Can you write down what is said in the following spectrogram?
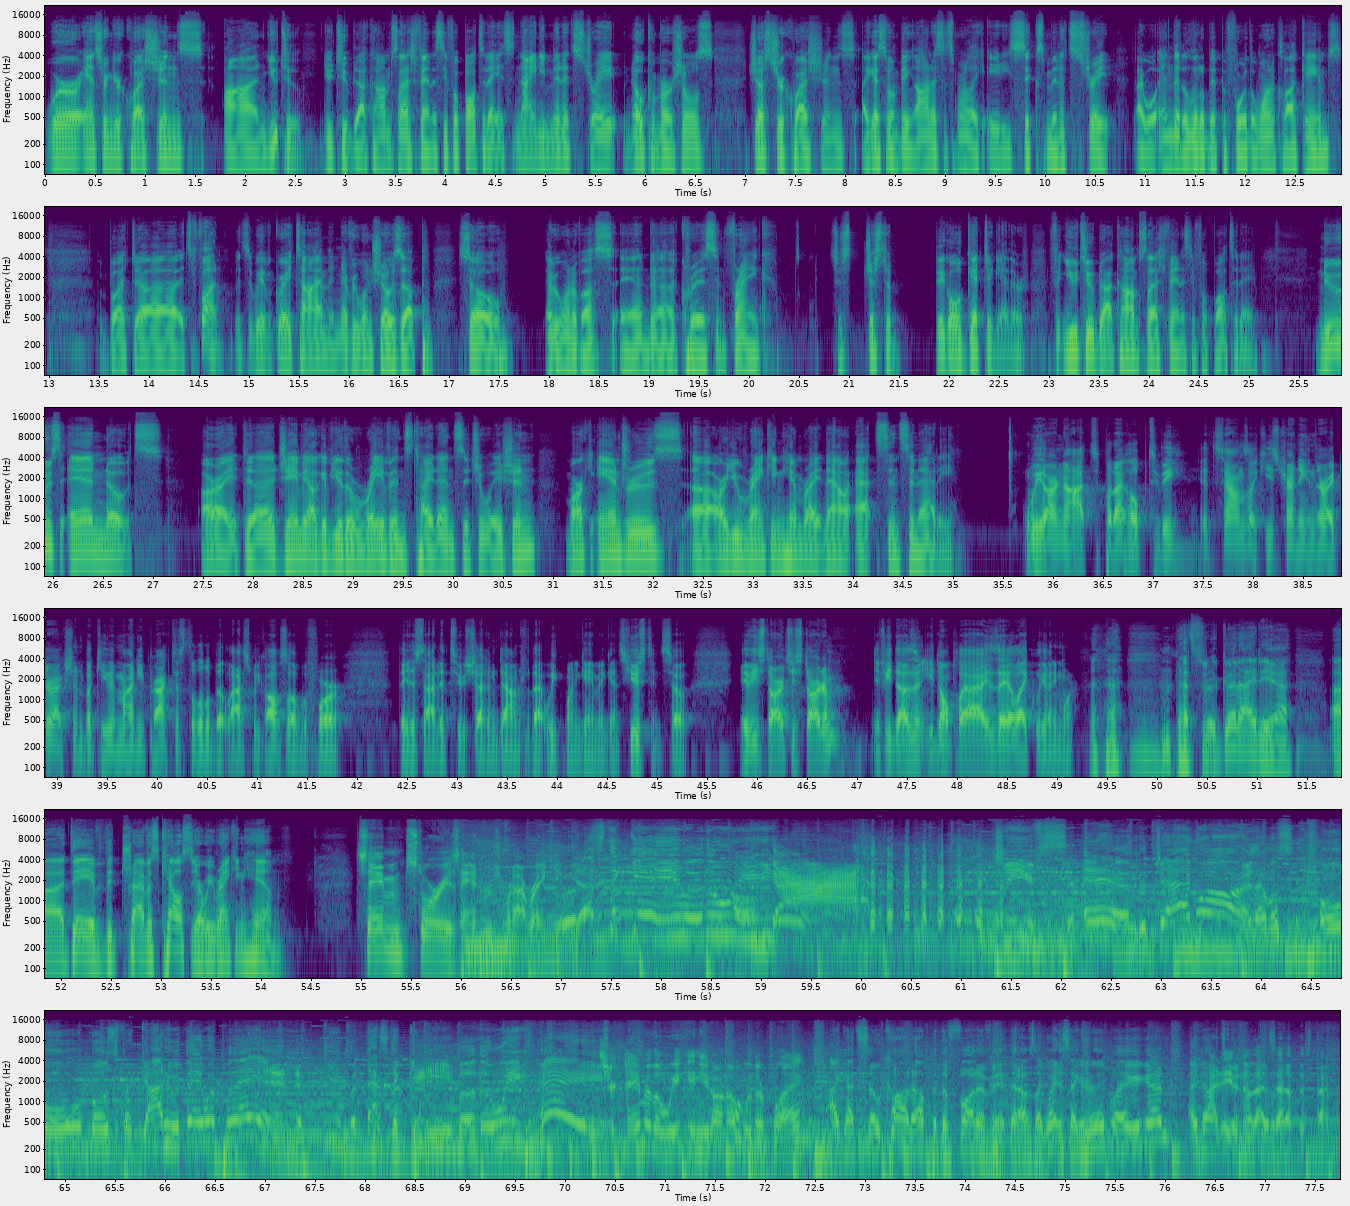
we're answering your questions on YouTube. YouTube.com/slash Fantasy Football Today. It's 90 minutes straight, no commercials, just your questions. I guess if I'm being honest, it's more like 86 minutes straight. I will end it a little bit before the one o'clock games but uh, it's fun. It's, we have a great time, and everyone shows up. So every one of us and uh, Chris and Frank, just just a big old get together. YouTube.com slash fantasy football today. News and notes. All right, uh, Jamey, I'll give you the Ravens tight end situation. Mark Andrews, uh, are you ranking him right now at Cincinnati? We are not, but I hope to be. It sounds like he's trending in the right direction, but keep in mind he practiced a little bit last week also before they decided to shut him down for that week one game against Houston. So if he starts, you start him. If he doesn't, you don't play Isaiah Likely anymore. That's a good idea. Uh, Dave, the Travis Kelce, are we ranking him? Same story as Andrews. We're not ranking him yet. the game of the week. Chiefs and the Jaguars. I was almost forgot who they were playing. But that's the game of the week. Hey! It's your game of the week and you don't know who they're playing? I got so caught up in the fun of it that I was like, wait a second, who are they playing again? I know I didn't even know that good. setup this time.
